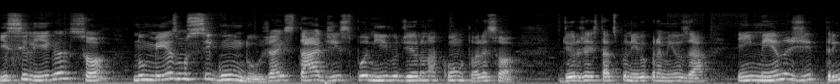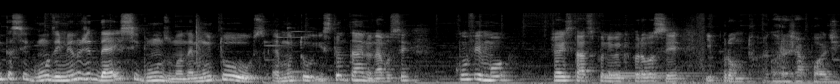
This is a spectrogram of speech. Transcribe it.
E se liga só, no mesmo segundo já está disponível dinheiro na conta. Olha só, o dinheiro já está disponível para mim usar em menos de 30 segundos, em menos de 10 segundos, mano. É muito, é muito instantâneo, né? Você confirmou, já está disponível aqui para você e pronto, agora já pode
